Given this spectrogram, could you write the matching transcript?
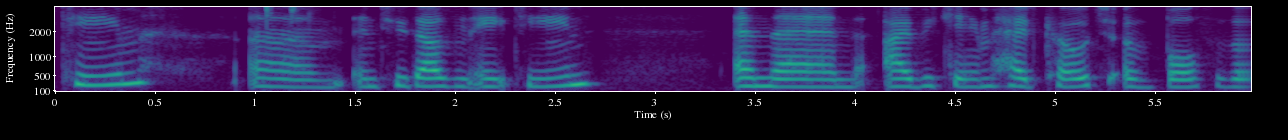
team um, in 2018. And then I became head coach of both of the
